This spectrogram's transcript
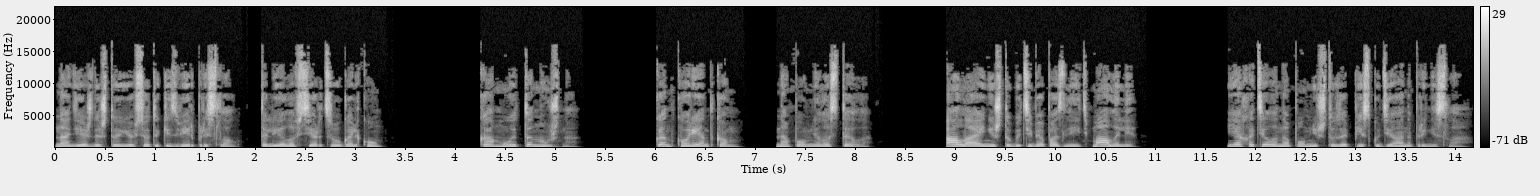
Надежда, что ее все таки зверь прислал, тлела в сердце угольком. «Кому это нужно?» «Конкуренткам», — напомнила Стелла. «А Лайне, чтобы тебя позлить, мало ли». Я хотела напомнить, что записку Диана принесла,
